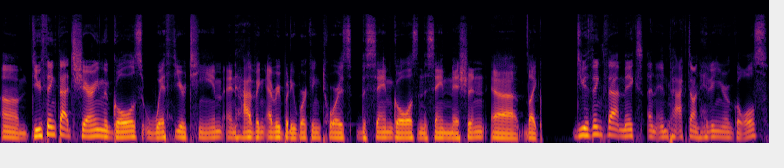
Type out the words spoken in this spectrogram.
Um, do you think that sharing the goals with your team and having everybody working towards the same goals and the same mission, uh, like, do you think that makes an impact on hitting your goals?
